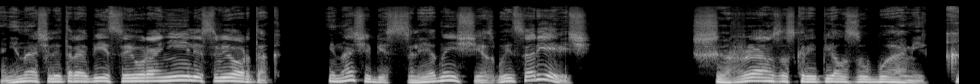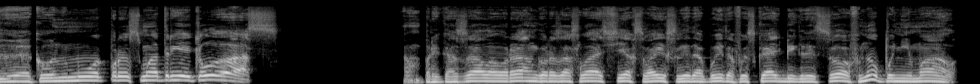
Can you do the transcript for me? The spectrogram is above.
они начали торопиться и уронили сверток, иначе бесследно исчез бы и царевич. Шрам заскрипел зубами. Как он мог просмотреть лаз? Он приказал Аурангу разослать всех своих следопытов искать беглецов, но понимал,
